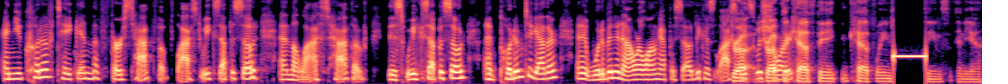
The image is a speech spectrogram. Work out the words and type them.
And you could have taken the first half of last week's episode and the last half of this week's episode and put them together, and it would have been an hour long episode because last drop, week's was drop short the kathleen kathleen scenes and yeah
